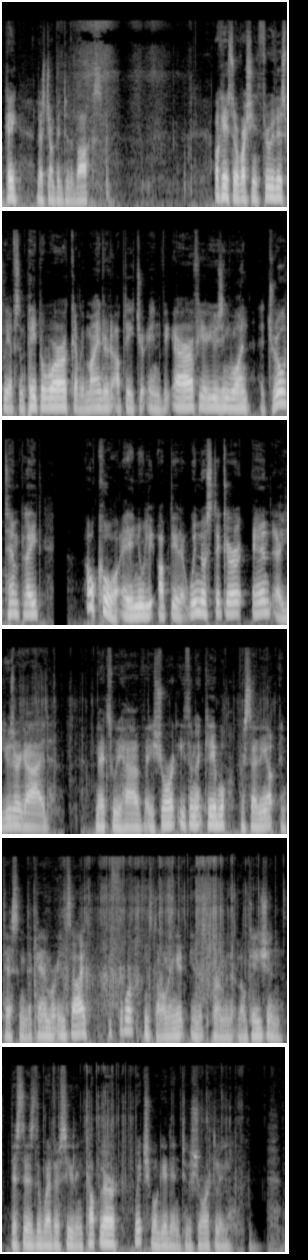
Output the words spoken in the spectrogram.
Okay, let's jump into the box. Okay, so rushing through this, we have some paperwork, a reminder to update your NVR if you're using one, a drill template, oh cool, a newly updated window sticker, and a user guide. Next we have a short ethernet cable for setting up and testing the camera inside before installing it in its permanent location. This is the weather sealing coupler, which we'll get into shortly.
